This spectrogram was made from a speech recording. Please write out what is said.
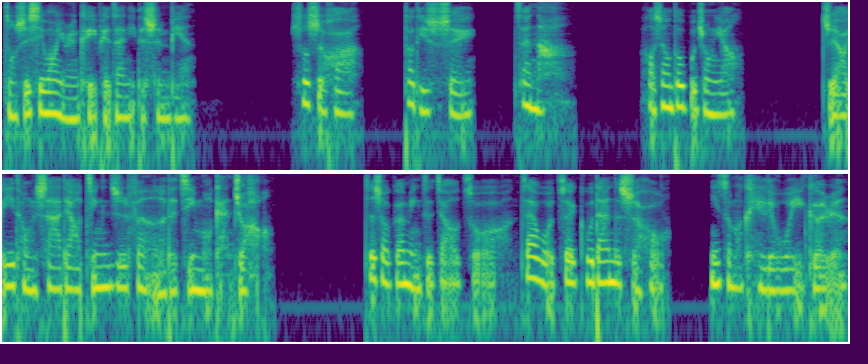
总是希望有人可以陪在你的身边。说实话，到底是谁在哪，好像都不重要，只要一同杀掉今日份额的寂寞感就好。这首歌名字叫做《在我最孤单的时候》，你怎么可以留我一个人？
